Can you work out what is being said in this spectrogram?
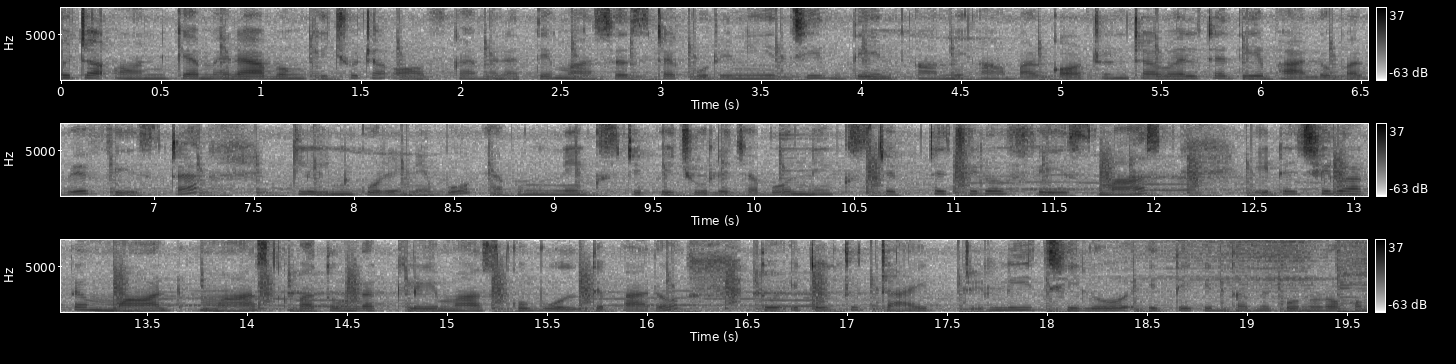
কিছুটা অন ক্যামেরা এবং কিছুটা অফ ক্যামেরাতে মাসাজটা করে নিয়েছি। দেন আমি আবার কটন টাওয়েলটা দিয়ে ভালোভাবে ফেসটা ক্লিন করে নেব এবং নেক্সট স্টেপে চলে যাব। নেক্সট স্টেপটা ছিল ফেস মাস্ক এটা ছিল একটা মাড মাস্ক বা তোমরা ক্লে মাস্কও বলতে পারো। তো এটা একটু টাইটলি ছিল, এতে কিন্তু আমি কোনো রকম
